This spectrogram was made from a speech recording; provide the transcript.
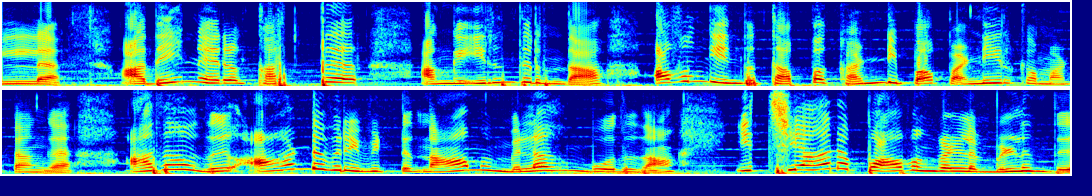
இல்லை. அதே நேரம் கர்த்தர் அங்கே இருந்திருந்தா அவங்க இந்த தப்பை கண்டிப்பாக பண்ணியிருக்க மாட்டாங்க. அதாவது ஆண்டவரை விட்டு நாம் விலகும் போது தான் இச்சையான பாவங்களில் விழுந்து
